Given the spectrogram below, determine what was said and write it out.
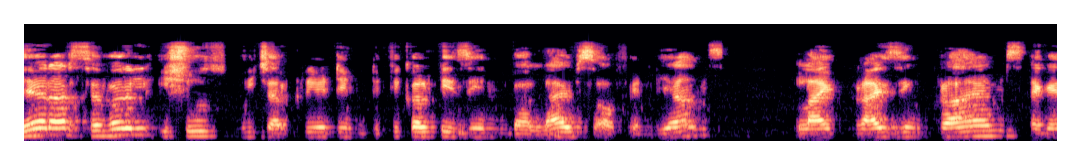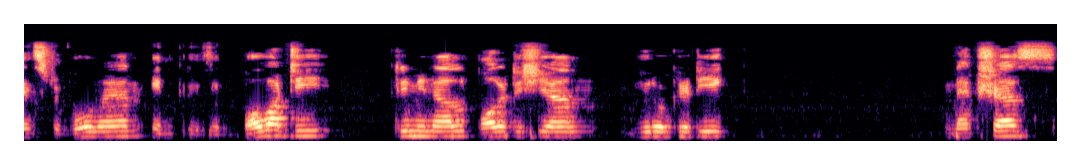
There are several issues which are creating difficulties in the lives of Indians, like rising crimes against women, increasing poverty, criminal, politician, bureaucratic nexus,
